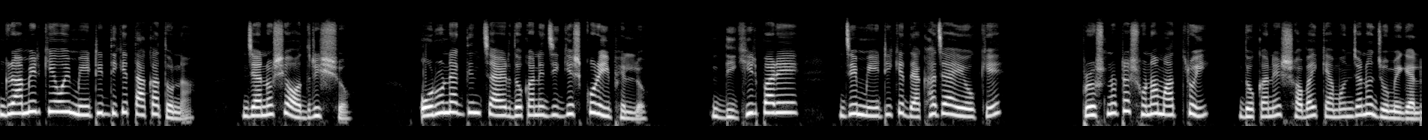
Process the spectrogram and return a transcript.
গ্রামের কেউ ওই মেয়েটির দিকে তাকাত না, যেন সে অদৃশ্য। অরুণ একদিন চায়ের দোকানে জিজ্ঞেস করেই ফেলল, দিঘির পাড়ে যে মেয়েটিকে দেখা যায় ওকে? প্রশ্নটা শোনা মাত্রই দোকানের সবাই কেমন যেন জমে গেল।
